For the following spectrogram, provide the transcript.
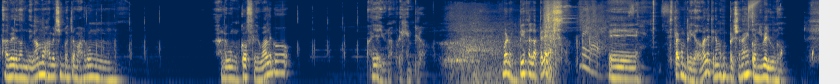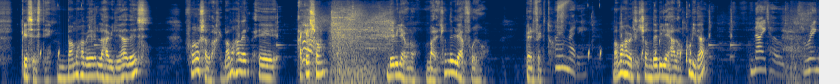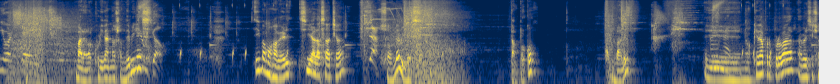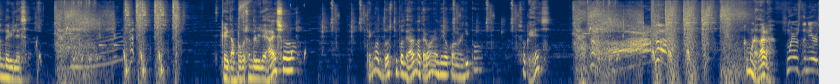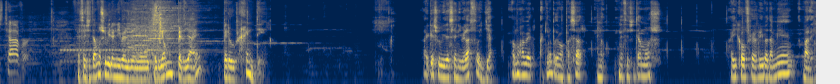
A ver dónde vamos, a ver si encontramos algún algún cofre o algo. Ahí hay uno, por ejemplo. Bueno, empiezan las peleas. Eh, está complicado, ¿vale? Tenemos un personaje con nivel 1. ¿Qué es este? Vamos a ver las habilidades. Fuego salvaje. Vamos a ver eh, a qué son débiles o no. Vale, son débiles a fuego. Perfecto. Vamos a ver si son débiles a la oscuridad. Vale, a la oscuridad no son débiles. Y vamos a ver si a las hachas son débiles. Tampoco. Vale. Eh, nos queda por probar a ver si son débiles. Que tampoco son débiles a eso. Tengo dos tipos de armas. ¿Tengo un enemigo con un equipo? ¿Eso qué es? Como una daga. Necesitamos subir el nivel de Terion, pero ya, ¿eh? Pero urgente. Hay que subir ese nivelazo ya. Vamos a ver, aquí no podemos pasar. No, necesitamos... Hay cofre arriba también. Vale.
